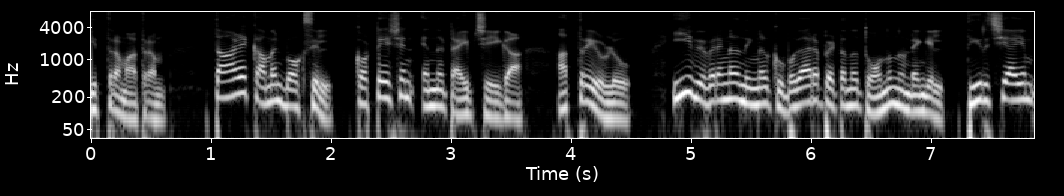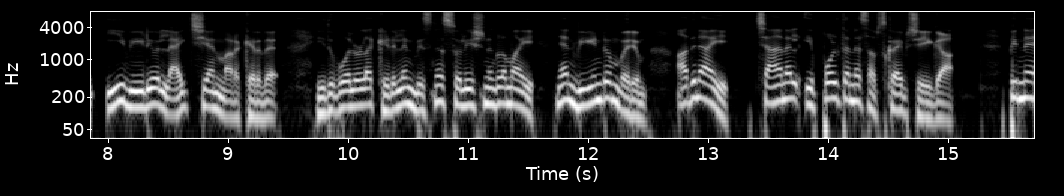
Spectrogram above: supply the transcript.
ഇത്രമാത്രം. താഴെ കമന്റ് ബോക്സിൽ കൊട്ടേഷൻ എന്ന് ടൈപ്പ് ചെയ്യുക. അത്രയുള്ളൂ ഈ വിവരങ്ങൾ നിങ്ങൾക്ക് ഉപകാരപ്പെട്ടെന്ന് തോന്നുന്നുണ്ടെങ്കിൽ തീർച്ചയായും ഈ വീഡിയോ ലൈക്ക് ചെയ്യാൻ മറക്കരുത്. ഇതുപോലുള്ള കിടിലൻ ബിസിനസ് സൊല്യൂഷനുകളുമായി ഞാൻ വീണ്ടും വരും. അതിനായി ചാനൽ ഇപ്പോൾ തന്നെ സബ്സ്ക്രൈബ് ചെയ്യുക. പിന്നെ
